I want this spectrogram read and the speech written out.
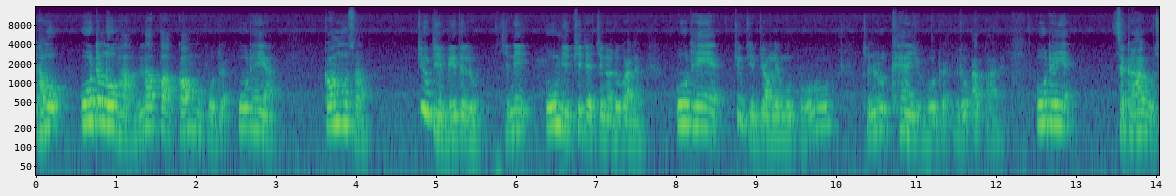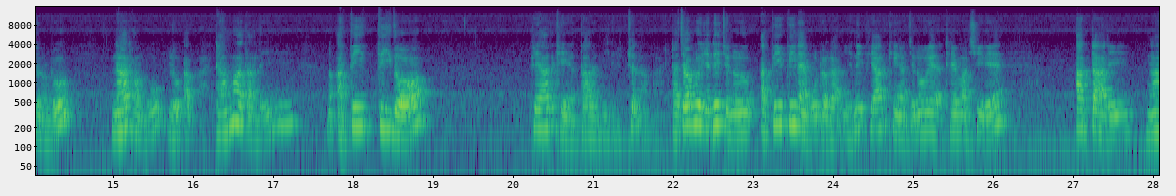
ဒါမို့အိုးတလုံးဟာလပ်ပကောင်းမှုဖို့အတွက်အိုးထင်းရကောင်းမှုစွာပြုပြင်ပေးတယ်လို့ယနေ့အိုးမြေဖြစ်တဲ့ကျွန်တော်တို့ကလည်းအိုးထင်းရဲ့ပြုပြင်ပြောင်းလဲမှုကိုကျွန်တော်တို့ခံယူဖို့အတွက်လိုအပ်ပါတယ်အိုးထင်းရဲ့စကားကိုကျွန်တော်တို့နားထောင်ဖို့လိုအပ်ပါတယ်ဒါမှသာလေနော်အတီးတီးတော့ဘုရားသခင်ရဲ့တာရမီတွေဖြစ်လာမှာ ဒါကြောင့်မလို့ယနေ့ကျွန်တော်တို့အတီးတီးနိုင်ဖို့အတွက်ကယနေ့ဘုရားသခင်ကကျွန်တော်ရဲ့အထဲမှာရှိတဲ့အတ္တတွေငါ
